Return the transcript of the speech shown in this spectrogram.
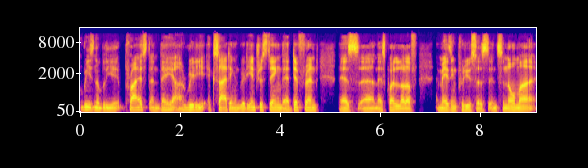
reasonably priced and they are really exciting and really interesting. They're different. There's uh, there's quite a lot of amazing producers in Sonoma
